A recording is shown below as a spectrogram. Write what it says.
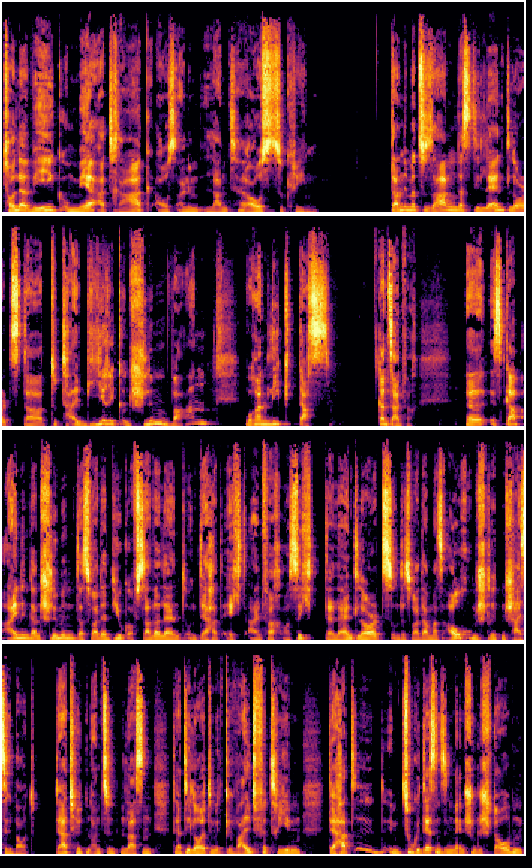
toller Weg, um mehr Ertrag aus einem Land herauszukriegen dann immer zu sagen, dass die Landlords da total gierig und schlimm waren. Woran liegt das? Ganz einfach. Äh, es gab einen ganz schlimmen, das war der Duke of Sutherland und der hat echt einfach aus Sicht der Landlords, und das war damals auch umstritten, Scheiße gebaut. Der hat Hütten anzünden lassen, der hat die Leute mit Gewalt vertrieben, der hat äh, im Zuge dessen sind Menschen gestorben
